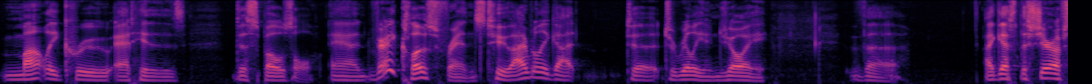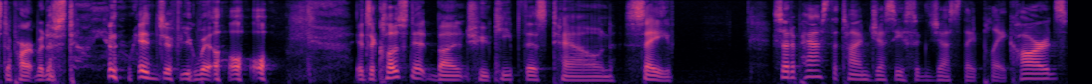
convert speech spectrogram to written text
motley crew at his disposal, and very close friends too. I really got to to really enjoy the I guess the sheriff's department of Stallion Ridge, if you will. It's a close knit bunch who keep this town safe. So, to pass the time, Jesse suggests they play cards.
